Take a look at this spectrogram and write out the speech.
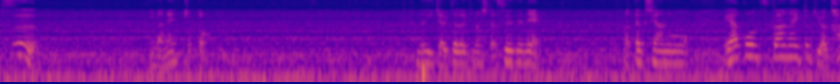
つ今ねちょっと麦茶をいただきました。それでね私あのエアコン使わない時は必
